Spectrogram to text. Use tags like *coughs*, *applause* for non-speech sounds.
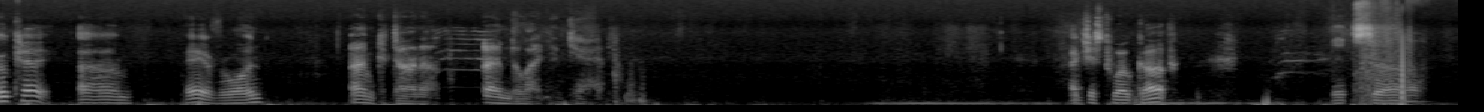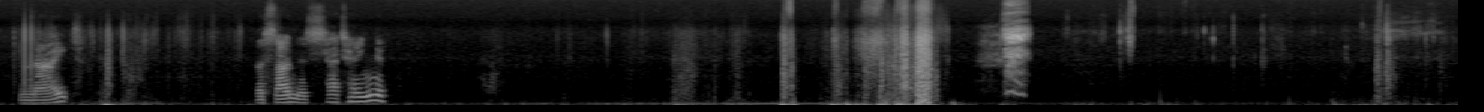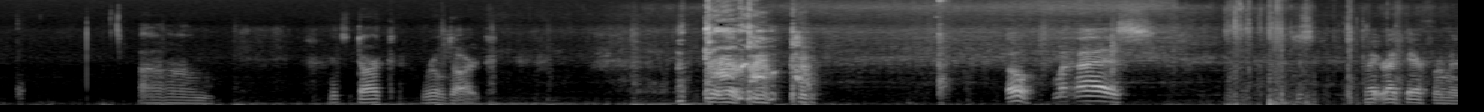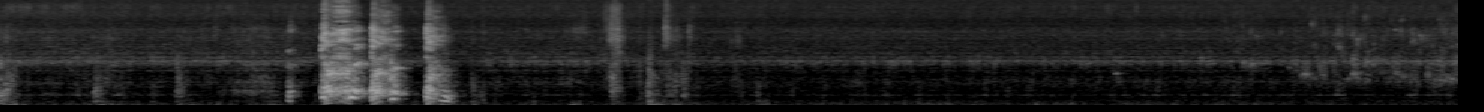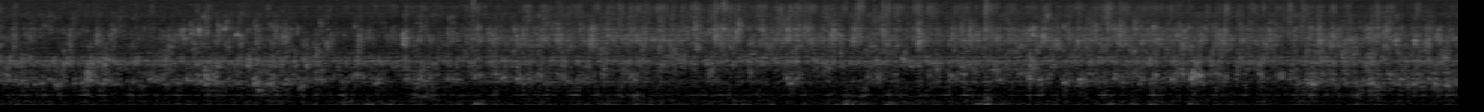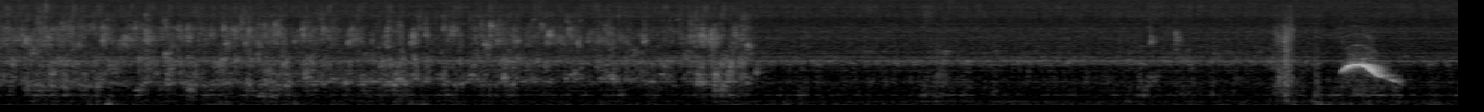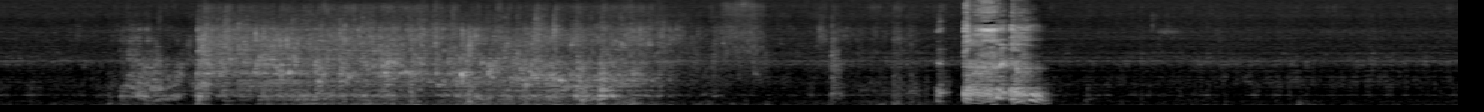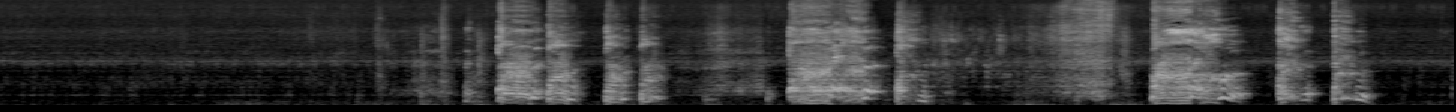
Okay. Um, hey everyone. I'm Katana. I'm the Lightning Cat. I just woke up. It's, uh, night. The sun is setting. Um, it's dark, real dark. *coughs* oh, my eyes. Just right, right there for a minute.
